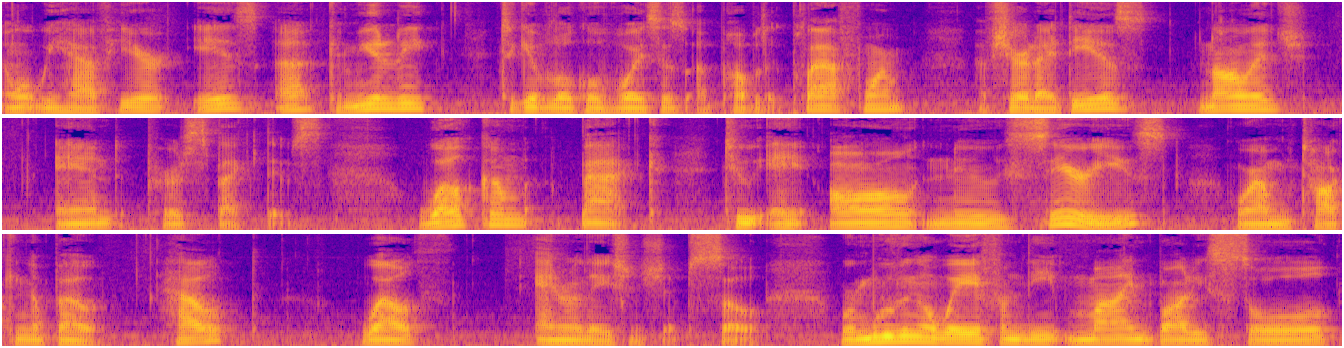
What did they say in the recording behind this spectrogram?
And what we have here is a community to give local voices a public platform of shared ideas, knowledge, and perspectives. Welcome back to a all new series where I'm talking about health, wealth, and relationships. So we're moving away from the mind, body, soul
